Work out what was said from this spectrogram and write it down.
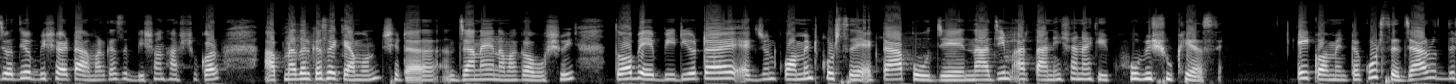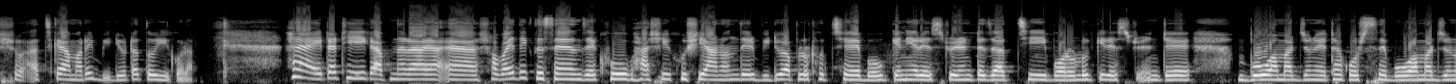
যদিও বিষয়টা আমার কাছে ভীষণ হাস্যকর। আপনাদের কাছে কেমন? সেটা জানায়েন আমাকে অবশ্যই। তবে ভিডিওটায় একজন কমেন্ট করছে, একটা আপু, যে নাজিম আর তানিশা নাকি খুবই সুখে আছে। এই কমেন্টটা করছে, যার উদ্দেশ্য আজকে আমার এই ভিডিওটা তৈরি করা। হ্যাঁ এটা ঠিক। আপনারা সবাই দেখতেছেন যে খুব হাসি খুশি আনন্দের ভিডিও আপলোড হচ্ছে। বউকে নিয়ে রেস্টুরেন্টে যাচ্ছি। বড়লোকি রেস্টুরেন্টে বউ আমার জন্য এটা করছে, বউ আমার জন্য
